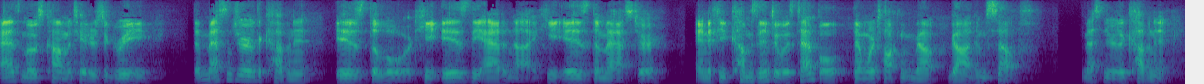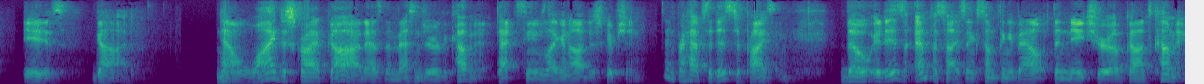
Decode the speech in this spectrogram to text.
as most commentators agree, the messenger of the covenant is the Lord. He is the Adonai. He is the master. And if he comes into his temple, then we're talking about God himself. Messenger of the covenant is God. Now, why describe God as the messenger of the covenant? That seems like an odd description. And perhaps it is surprising, though it is emphasizing something about the nature of God's coming,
